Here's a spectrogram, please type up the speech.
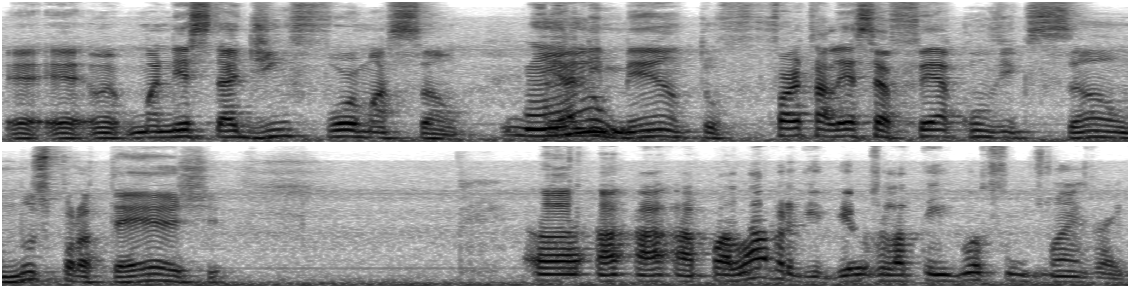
é, é uma necessidade de informação. É Não. É alimento, fortalece a fé, a convicção, nos protege. A, a, a palavra de Deus ela tem duas funções aí.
